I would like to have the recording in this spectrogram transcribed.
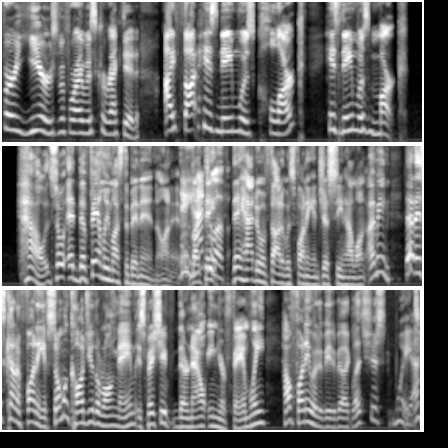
for years before I was corrected. I thought his name was Clark. His name was Mark. How? So uh, the family must have been in on it. They had to they, have. They had to have thought it was funny and just seen how long. I mean, that is kind of funny. If someone called you the wrong name, especially if they're now in your family, how funny would it be to be like, let's just wait. Yeah.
